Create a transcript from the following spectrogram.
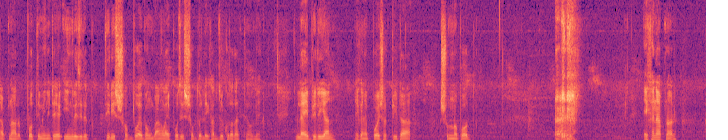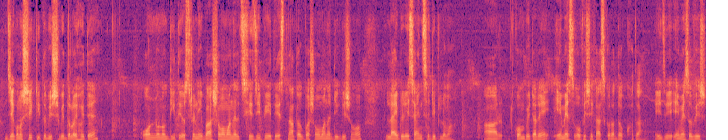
আপনার প্রতি মিনিটে ইংরেজিতে তিরিশ শব্দ এবং বাংলায় পঁচিশ শব্দ লেখার যোগ্যতা থাকতে হবে। লাইব্রেরিয়ান, এখানে পঁয়ষট্টিটা শূন্য পদ এখানে আপনার যে কোনো স্বীকৃত বিশ্ববিদ্যালয় হইতে অন্য অন্য দ্বিতীয় শ্রেণি বা সমমানের সিজিপিএতে স্নাতক বা সমমানের ডিগ্রি সহ লাইব্রেরি সায়েন্সে ডিপ্লোমা। আর কম্পিউটারে এমএস অফিসে কাজ করার দক্ষতা। এই যে এমএস অফিস,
